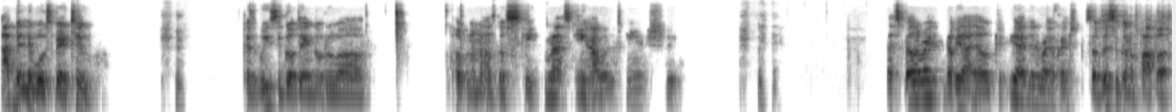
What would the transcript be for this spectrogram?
I've been to Wilkes-Barre too. Because we used to go there and go to uh, Pocono Mountains, go ski. Not skiing. I wasn't skiing. Shit. Did I spell it right? W I L K. Yeah, I did it right. Okay. So this is gonna pop up.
